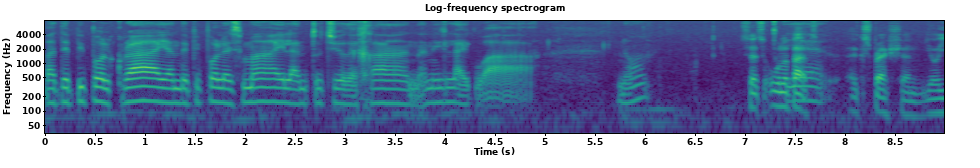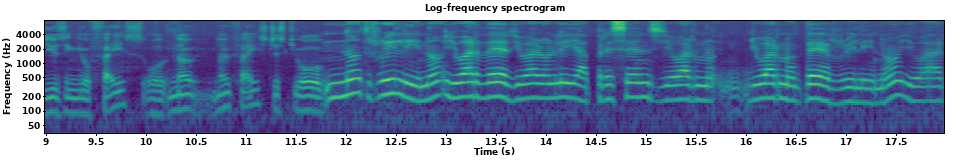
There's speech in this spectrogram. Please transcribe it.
but the people cry and the people smile and touch you the hand and it's like wow no So it's all about Yeah. expression. You're using your face or no no face, just your Not really, no. You are there. You are only a presence. You are not. You are not there, really, no. You are.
